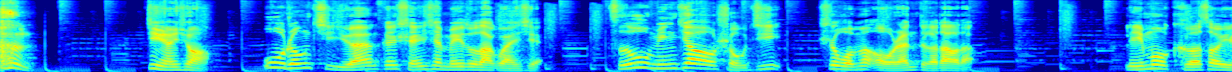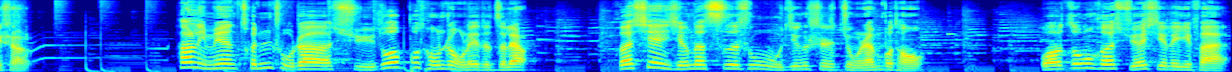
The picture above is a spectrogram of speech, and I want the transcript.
晋元兄，物种起源跟神仙没多大关系，此物名叫手机，是我们偶然得到的。李牧咳嗽一声，它里面存储着许多不同种类的资料，和现行的四书五经是迥然不同。我综合学习了一番，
